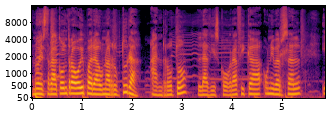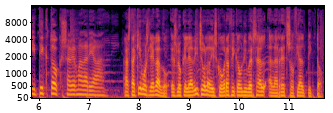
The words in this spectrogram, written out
Nuestra contra hoy para una ruptura. Han roto la discográfica Universal y TikTok, Xavier Madariaga. Hasta aquí hemos llegado, es lo que le ha dicho la discográfica Universal a la red social TikTok.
